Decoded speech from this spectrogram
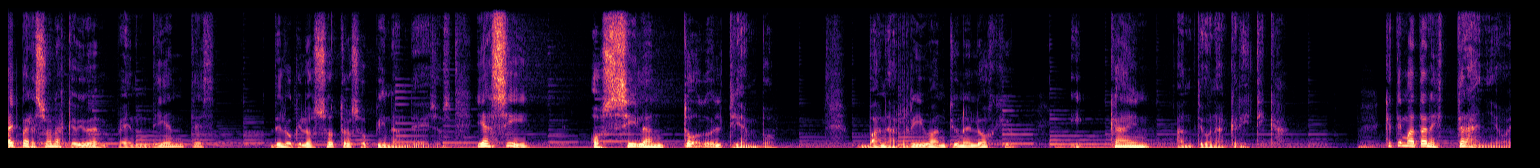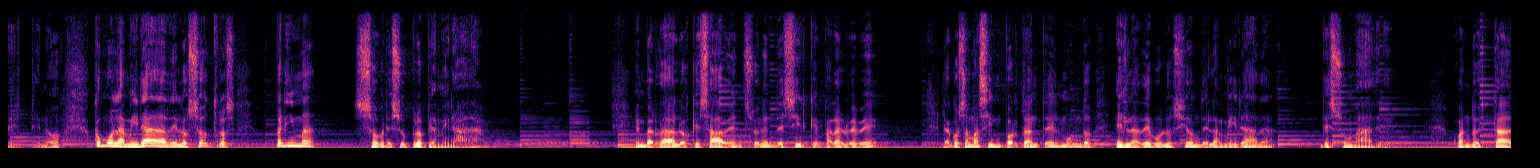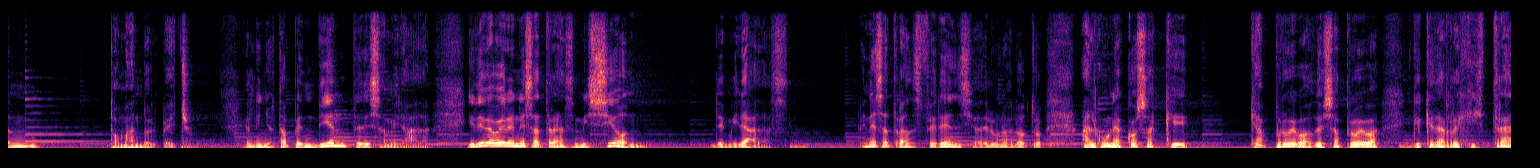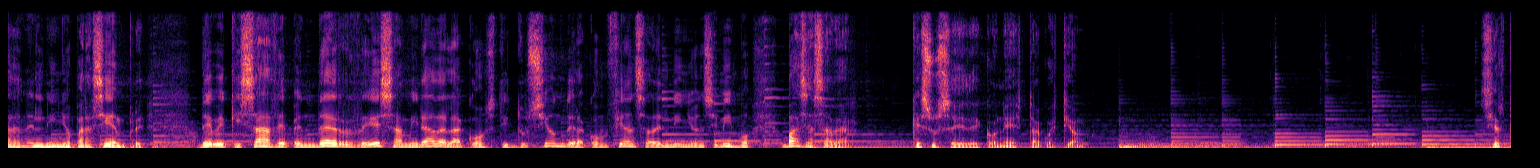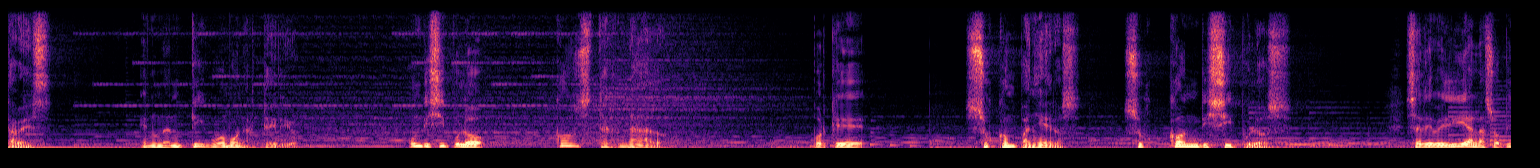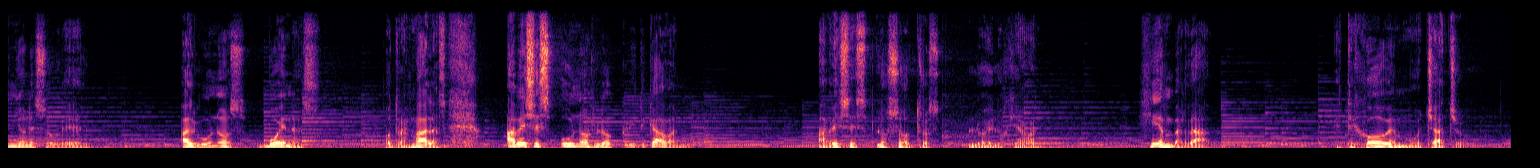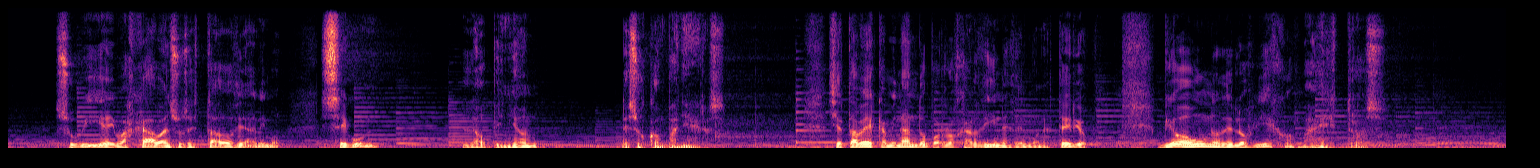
Hay personas que viven pendientes de lo que los otros opinan de ellos. Y así oscilan todo el tiempo. Van arriba ante un elogio y caen ante una crítica. Qué tema tan extraño este, ¿no? Cómo la mirada de los otros prima sobre su propia mirada. En verdad, los que saben suelen decir que para el bebé, la cosa más importante del mundo es la devolución de la mirada de su madre cuando están tomando el pecho. El niño está pendiente de esa mirada. Y debe haber en esa transmisión de miradas, en esa transferencia del uno al otro, alguna cosa que, que aprueba o desaprueba y que queda registrada en el niño para siempre. Debe quizás depender de esa mirada la constitución de la confianza del niño en sí mismo. Vaya a saber qué sucede con esta cuestión. Cierta vez, en un antiguo monasterio, un discípulo consternado porque sus compañeros, sus condiscípulos, se dividían las opiniones sobre él. Algunos buenas, otras malas. A veces unos lo criticaban, a veces los otros lo elogiaban. Y en verdad, este joven muchacho subía y bajaba en sus estados de ánimo según la opinión de sus compañeros. Cierta vez, caminando por los jardines del monasterio, vio a uno de los viejos maestros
